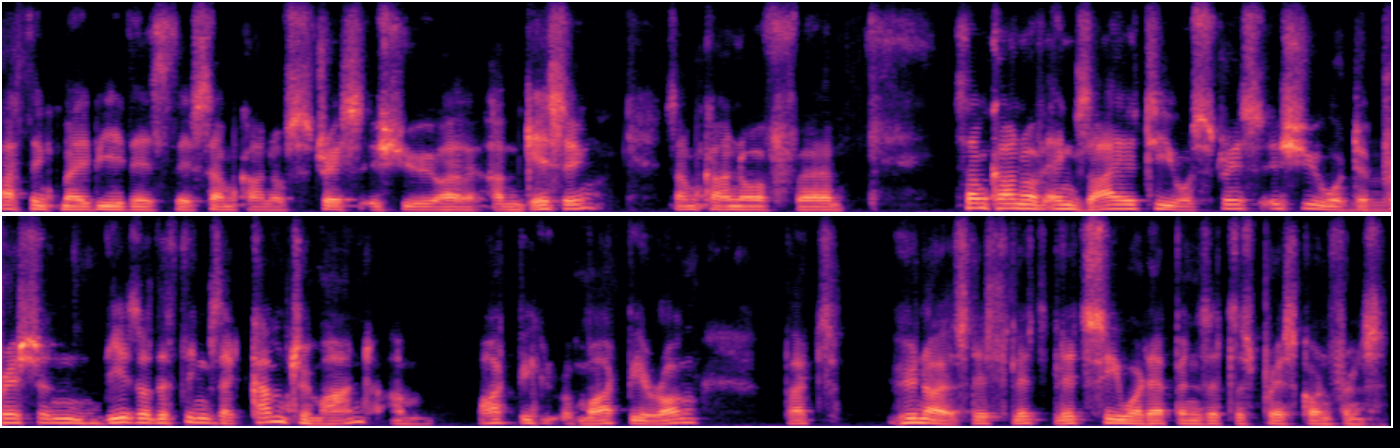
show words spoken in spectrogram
I think maybe there's there's some kind of stress issue. Uh, I'm guessing some kind of. Uh, some kind of anxiety or stress issue or mm. depression. These are the things that come to mind. I'm might be might be wrong, but who knows? Let's let's let's see what happens at this press conference.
